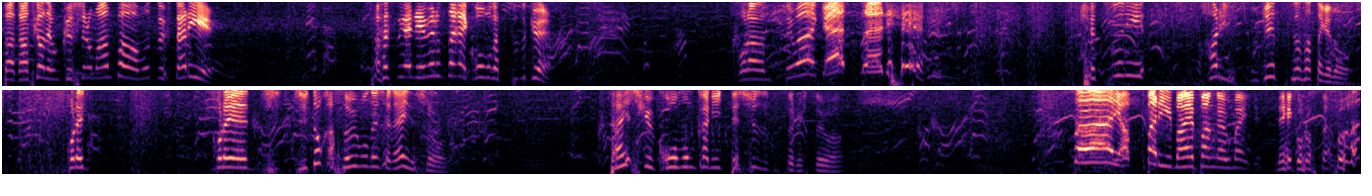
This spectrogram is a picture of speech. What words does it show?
さあダチカーでも屈指のマンパワーを持つ2人さすがにレベルの高い攻防が続くボランテはゲッツに！ケツに針すげえ突き刺さったけどこれこれじ痔とかそういう問題じゃないでしょ大至急肛門科に行って手術する必要は。さあやっぱり前パンがうまいですね五郎さんは。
